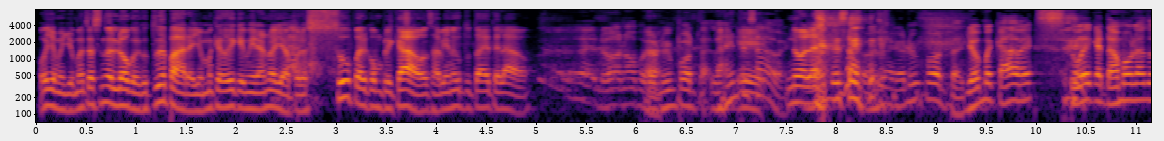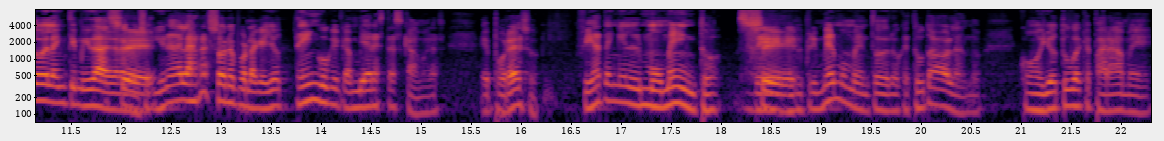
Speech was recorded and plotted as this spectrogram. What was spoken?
Óyeme, yo me estoy haciendo el loco y que tú te pares, yo me quedo de que mira, no, ya, pero es súper complicado sabiendo que tú estás de este lado. No, no, pero Ah. no importa. La gente Eh, sabe. no, la, la- gente sabe. O sea, que no importa. Yo me cada vez... Tú ves que estamos hablando de la intimidad y de la Sí. cosa. Y una de las razones por las que yo tengo que cambiar estas cámaras es por eso. Fíjate en el momento, de, Sí. el primer momento de lo que tú estabas hablando, cuando yo tuve que pararme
